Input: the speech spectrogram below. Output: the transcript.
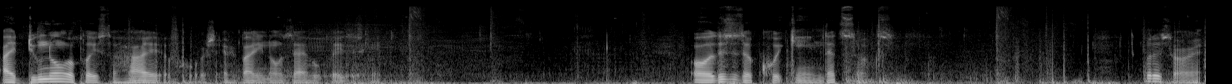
I do know a place to hide, of course. Everybody knows that who plays this game. Oh, this is a quick game. That sucks. But it's alright.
